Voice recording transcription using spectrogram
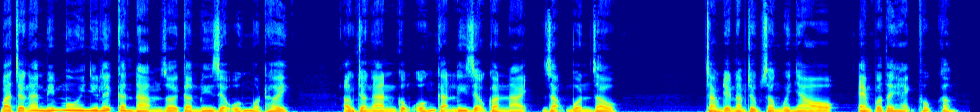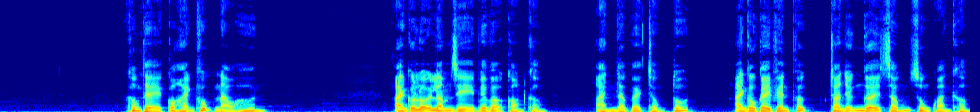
Bà Trường An mím môi như lấy can đảm rồi cầm ly rượu uống một hơi. Ông Trường An cũng uống cạn ly rượu còn lại, giọng buồn rầu. Trong những năm chung sống với nhau, em có thấy hạnh phúc không? Không thể có hạnh phúc nào hơn. Anh có lỗi lầm gì với vợ con không? Anh là người chồng tốt. Anh có gây phiền phức cho những người sống xung quanh không?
